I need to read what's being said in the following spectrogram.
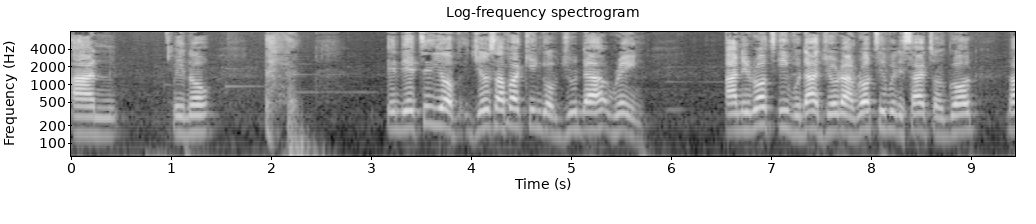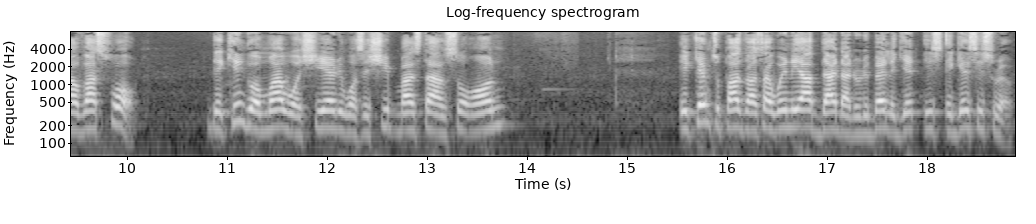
and you know, in the 18th year of Jehoshaphat, king of Judah, reigned. And he wrought evil, that Joram wrought evil in the sight of God. Now, verse 4. The king of Moab was sharing, was a sheep master, and so on. It came to pass, verse 5, when Ahab died, that he rebelled against, Israel.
